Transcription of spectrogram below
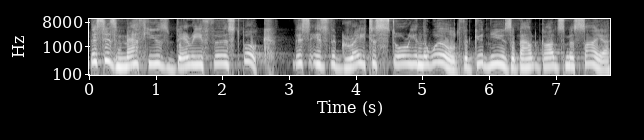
This is Matthew's very first book. This is the greatest story in the world, the good news about God's Messiah.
